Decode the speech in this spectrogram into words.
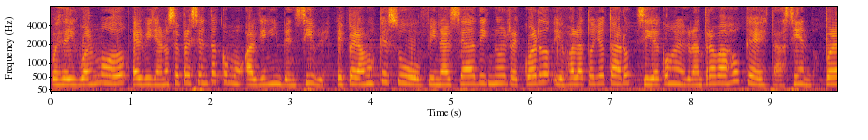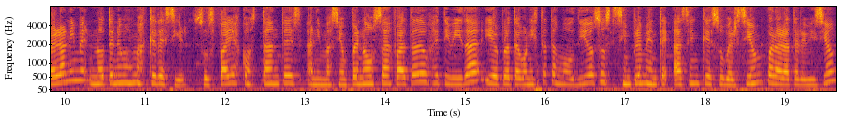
pues de igual modo el villano se presenta como alguien invencible. Esperamos que su final sea digno del recuerdo y ojalá Toyotaro siga con el gran trabajo que está haciendo. Por el anime no tenemos más que decir, sus fallas constantes, animación penosa, falta de objetividad y el protagonista tan odioso simplemente hacen que su versión para la televisión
